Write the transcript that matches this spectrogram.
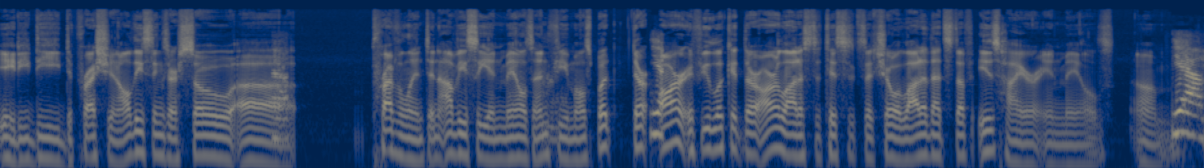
ADD, depression, all these things are so uh, prevalent and obviously in males and females. But there Yeah. are, if you look at, there are a lot of statistics that show a lot of that stuff is higher in males. Um, Yeah.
